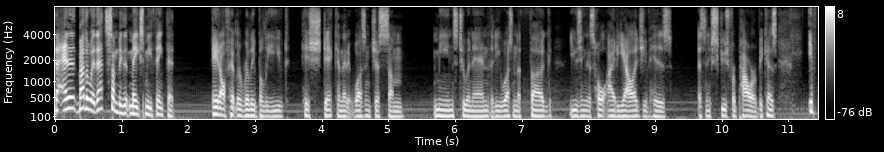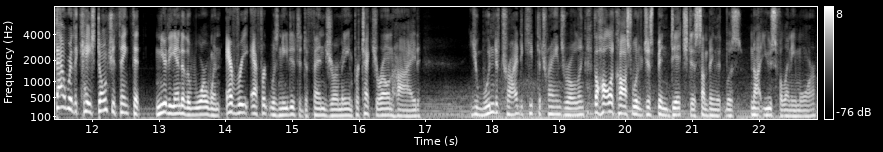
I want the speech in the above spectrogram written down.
and by the way, that's something that makes me think that Adolf Hitler really believed his shtick and that it wasn't just some means to an end, that he wasn't a thug using this whole ideology of his as an excuse for power. Because if that were the case, don't you think that near the end of the war, when every effort was needed to defend Germany and protect your own hide, you wouldn't have tried to keep the trains rolling? The Holocaust would have just been ditched as something that was not useful anymore.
